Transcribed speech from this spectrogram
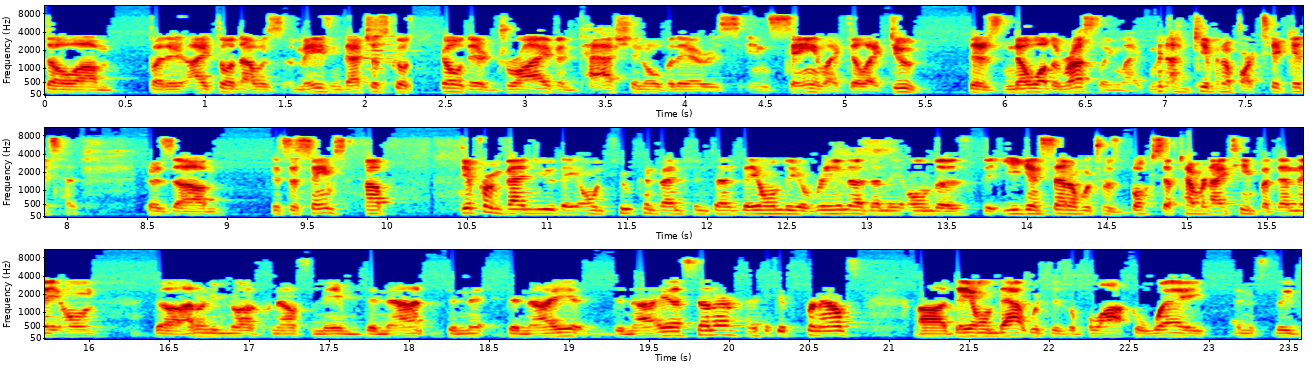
So, um, but it, I thought that was amazing. That just goes to show their drive and passion over there is insane. Like they're like, dude, there's no other wrestling. Like we're not giving up our tickets because um, it's the same stuff. Different venue. They own two conventions. They own the arena. Then they own the the Egan Center, which was booked September 19th. But then they own the I don't even know how to pronounce the name. Denia Denia Center, I think it's pronounced. Uh, they own that, which is a block away, and it's the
